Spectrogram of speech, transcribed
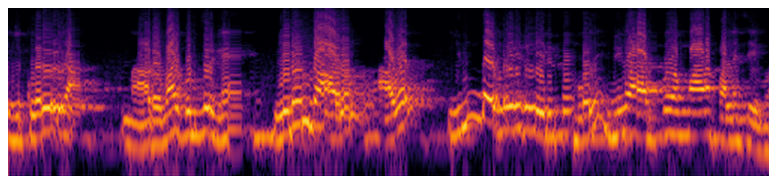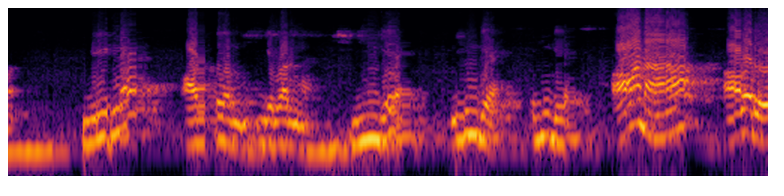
இது குறைவுதான் நான் ரூபாய் கொடுத்துருக்கேன். இருந்தாலும் அவர் இந்த வீடுகளில் இருக்கும்போது மிக அற்புதமான பலன் செய்வார். மிக அற்புதம். இங்க பாருங்க. இங்க இங்க இங்க. ஆனா அவரு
